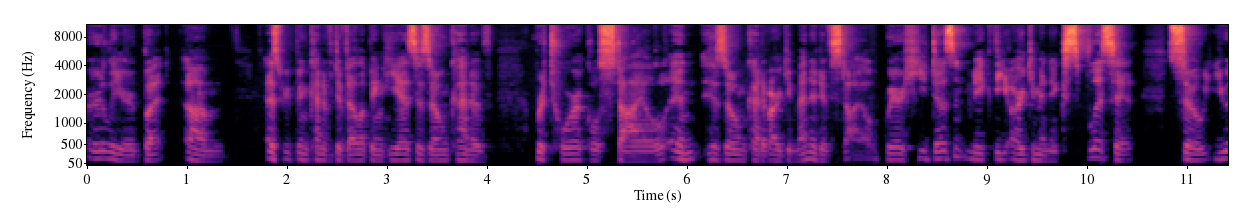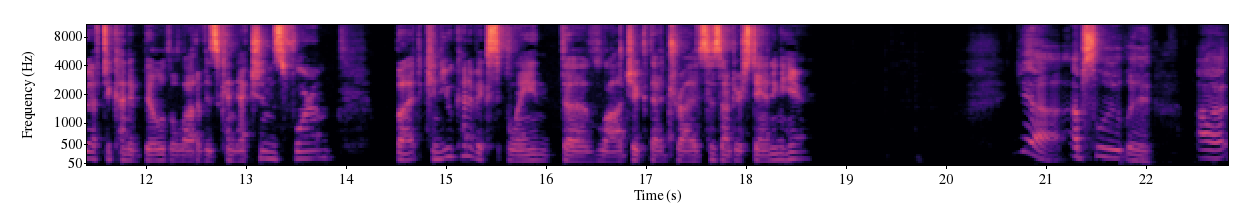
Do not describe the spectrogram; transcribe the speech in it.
earlier, but um, as we've been kind of developing, he has his own kind of rhetorical style and his own kind of argumentative style where he doesn't make the argument explicit so you have to kind of build a lot of his connections for him. But can you kind of explain the logic that drives his understanding here? Yeah absolutely. Uh,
